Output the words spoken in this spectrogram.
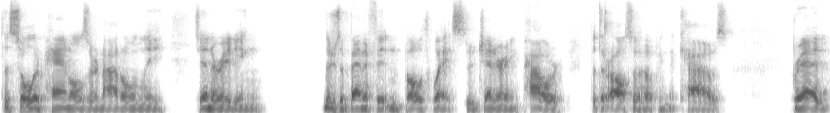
the solar panels are not only generating, there's a benefit in both ways. They're generating power, but they're also helping the cows. Brad,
